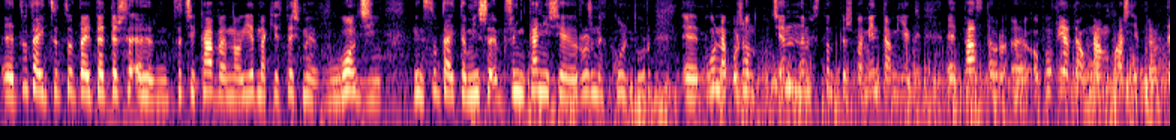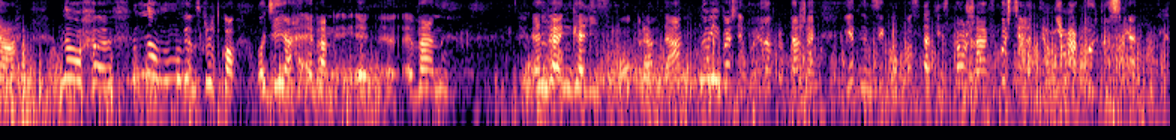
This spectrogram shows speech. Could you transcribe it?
E, Tutaj, co, tutaj te, też, e, co ciekawe, no jednak jesteśmy w Łodzi, więc tutaj to przenikanie się różnych kultur e, było na porządku dziennym. Stąd też pamiętam, jak pastor opowiadał nam właśnie, prawda, no, no mówiąc krótko, o dziejach ewan, ewan, ewangelizmu, prawda? No i właśnie powiedział, prawda, że jednym z jego podstaw jest to, że w kościele tym nie ma kultu świętych.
